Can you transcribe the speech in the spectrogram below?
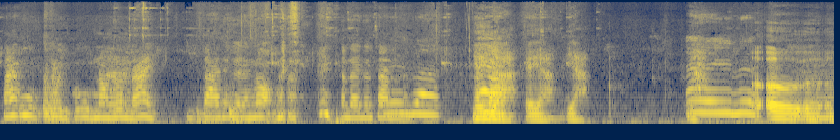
ไปอุ้มโอ้ยไปอุ้มน้องลงได้ ตายถ้าเกิดทั้งนอกนะทันใดทันสั้นนะอย่าอย่าอย่าอย่า เออเออเออ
